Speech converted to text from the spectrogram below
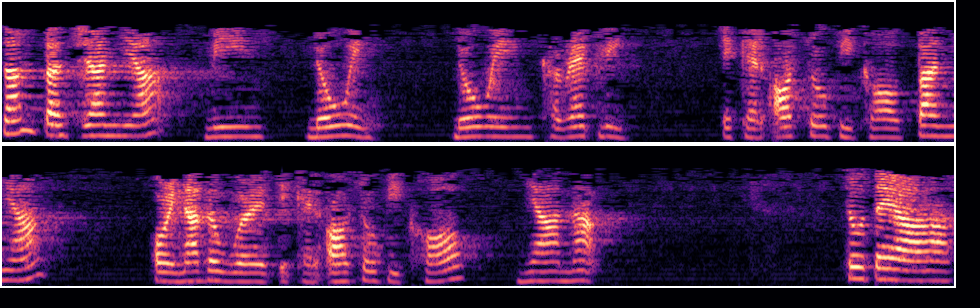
Sampajanya means knowing, knowing correctly. It can also be called panya, or in other words, it can also be called jnana. So there are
